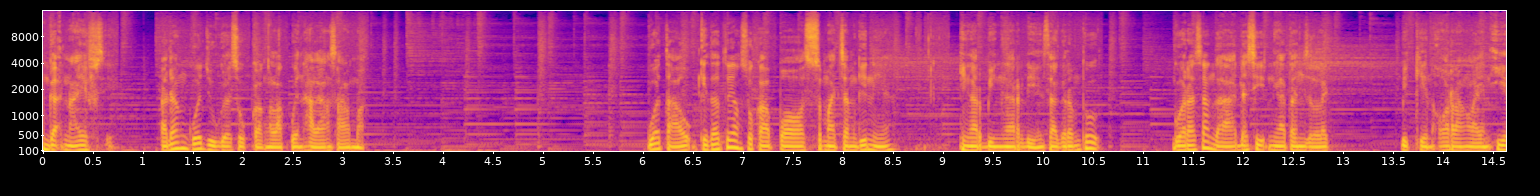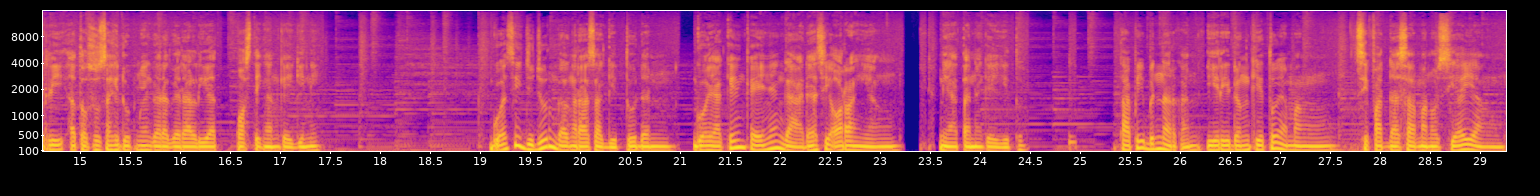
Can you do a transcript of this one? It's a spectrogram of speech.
nggak naif sih, kadang gue juga suka ngelakuin hal yang sama. Gue tahu kita tuh yang suka post semacam gini ya, hingar-bingar di Instagram tuh gue rasa nggak ada sih niatan jelek bikin orang lain iri atau susah hidupnya gara-gara lihat postingan kayak gini. Gue sih jujur nggak ngerasa gitu dan gue yakin kayaknya nggak ada sih orang yang niatannya kayak gitu. Tapi benar kan, iri dengki itu emang sifat dasar manusia yang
